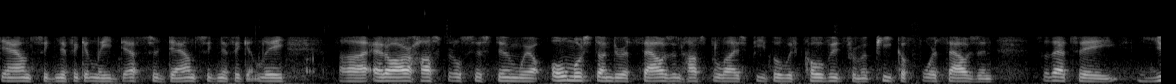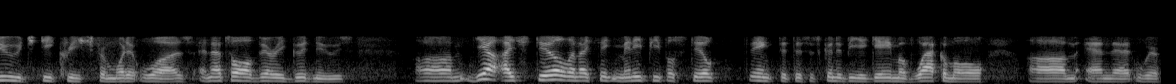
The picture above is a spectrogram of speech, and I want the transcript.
down significantly. Deaths are down significantly. Uh, at our hospital system, we're almost under a thousand hospitalized people with COVID from a peak of 4,000. So that's a huge decrease from what it was, and that's all very good news. Um, yeah, I still, and I think many people still think that this is going to be a game of whack-a-mole, um, and that we're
